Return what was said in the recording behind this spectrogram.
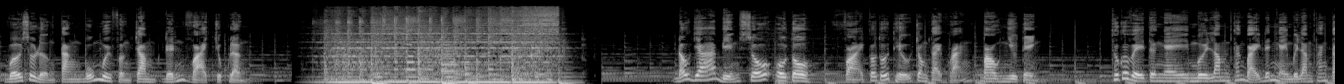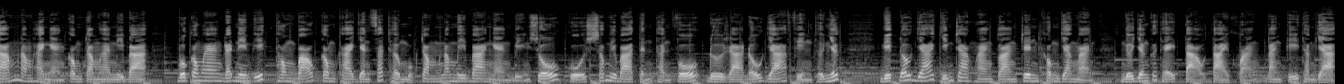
với số lượng tăng 40% đến vài chục lần. Đấu giá biển số ô tô phải có tối thiểu trong tài khoản bao nhiêu tiền? Thưa quý vị, từ ngày 15 tháng 7 đến ngày 15 tháng 8 năm 2023, Bộ Công an đã niêm yết thông báo công khai danh sách hơn 153.000 biển số của 63 tỉnh thành phố đưa ra đấu giá phiên thứ nhất. Việc đấu giá diễn ra hoàn toàn trên không gian mạng, người dân có thể tạo tài khoản đăng ký tham gia.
